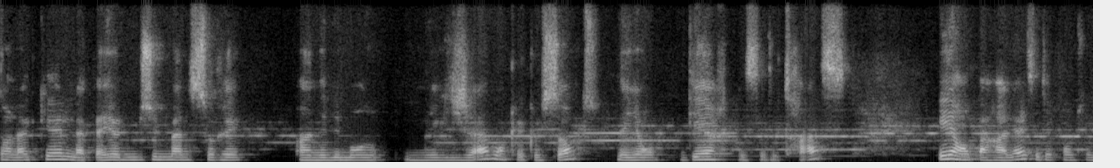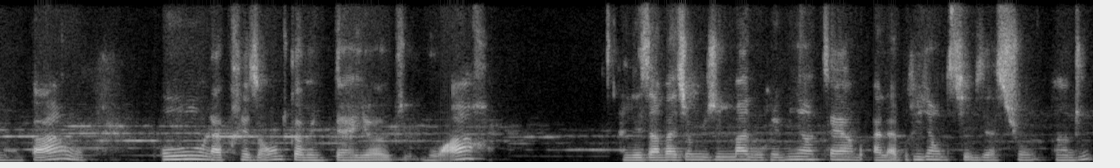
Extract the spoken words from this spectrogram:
dans laquelle la période musulmane serait un élément négligeable en quelque sorte, n'ayant guère laissé de traces, et en parallèle, c'est-à-dire quand on en parle, on la présente comme une période noire. Les invasions musulmanes auraient mis un terme à la brillante civilisation hindoue.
